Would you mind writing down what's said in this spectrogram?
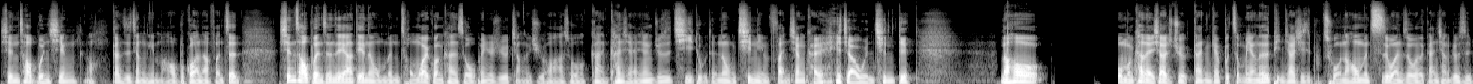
仙草本仙哦，干是这样念吗？我不管了，反正仙草本身这家店呢，我们从外观看的时候，我朋友就讲了一句话，他说：“干看起来像就是七堵的那种青年返乡开了一家文青店。”然后我们看了一下，就觉得干应该不怎么样，但是评价其实不错。然后我们吃完之后我的感想就是。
